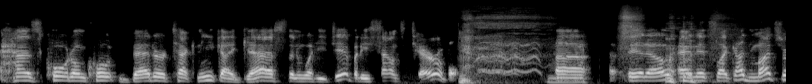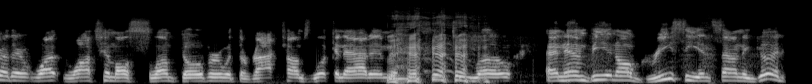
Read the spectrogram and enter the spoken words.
has quote unquote better technique i guess than what he did but he sounds terrible uh, you know, and it's like I'd much rather wa- watch him all slumped over with the rack toms looking at him and too low, and him being all greasy and sounding good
